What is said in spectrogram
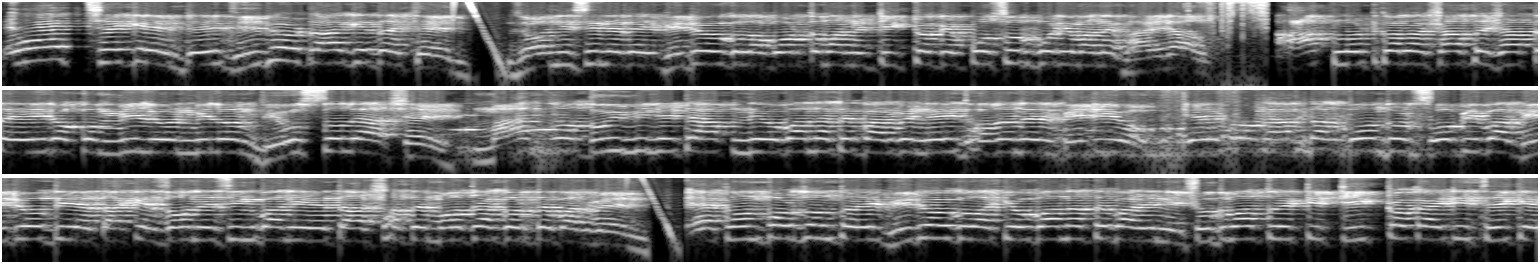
এক সেকেন্ড এই ভিডিওটা আগে দেখেন। জনি সিনের এই ভিডিওগুলো বর্তমানে টিকটকে প্রচুর পরিমাণে ভাইরাল আপলোড করার সাথে সাথে এইরকম মিলিয়ন মিলিয়ন ভিউজ চলে আসে। মাত্র দুই মিনিটে আপনিও বানাতে পারবেন এই ধরনের ভিডিও এবং আপনার বন্ধুর ছবি বা ভিডিও দিয়ে তাকে জনি সিং বানিয়ে তার সাথে মজা করতে পারবেন। এখন পর্যন্ত এই ভিডিওগুলো কেউ বানাতে পারেনি। শুধুমাত্র একটি টিকটক আইডি থেকে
